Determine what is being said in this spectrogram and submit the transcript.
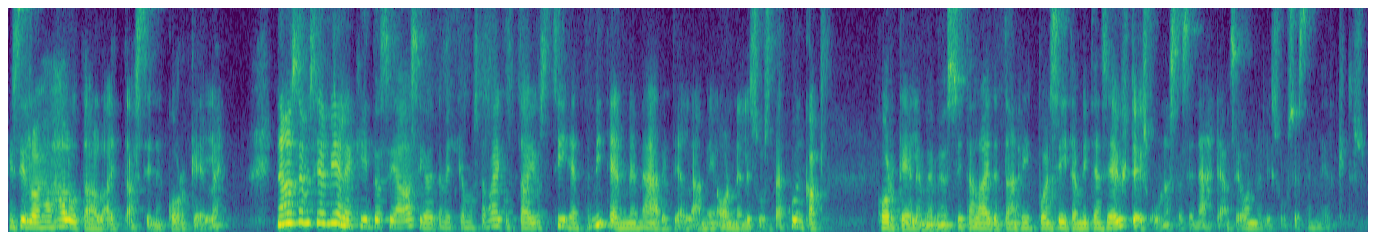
niin silloinhan halutaan laittaa sinne korkealle. Nämä on sellaisia mielenkiintoisia asioita, mitkä minusta vaikuttaa just siihen, että miten me määritellään meidän onnellisuutta ja kuinka korkealle me myös sitä laitetaan riippuen siitä, miten se yhteiskunnassa se nähdään, se onnellisuus ja sen merkitys.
